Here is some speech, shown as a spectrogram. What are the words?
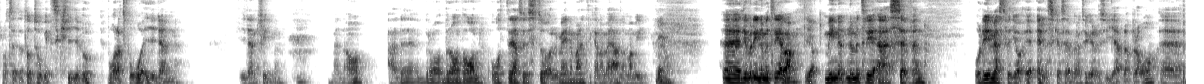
På något sätt att de tog ett skriv upp båda två i den, i den filmen. Men ja, ja, det är bra, bra val. Återigen så det stör det mig när man inte kan ha med alla man vill. Eh, det var din nummer tre va? Ja. Min nummer tre är Seven. Och det är mest för att jag älskar Seven, jag tycker den är så jävla bra. Eh,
